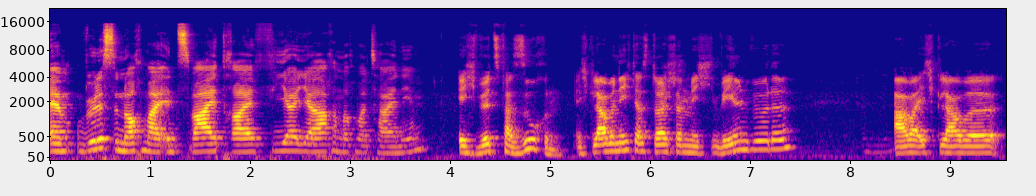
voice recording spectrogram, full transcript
Ähm, würdest du nochmal in zwei, drei, vier Jahren nochmal teilnehmen? Ich würde es versuchen. Ich glaube nicht, dass Deutschland mich wählen würde, aber ich glaube,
